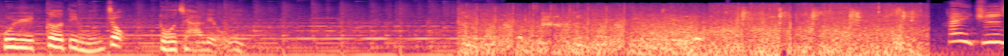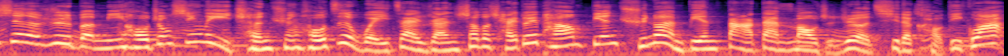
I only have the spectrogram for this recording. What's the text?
呼吁各地民众多加留意。知县的日本猕猴中心里，成群猴子围在燃烧的柴堆旁，边取暖边大啖冒着热气的烤地瓜。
